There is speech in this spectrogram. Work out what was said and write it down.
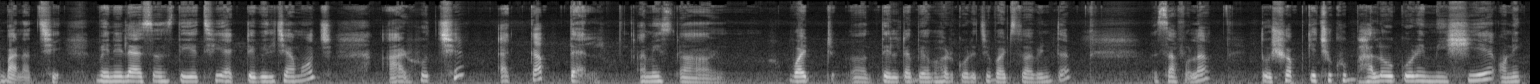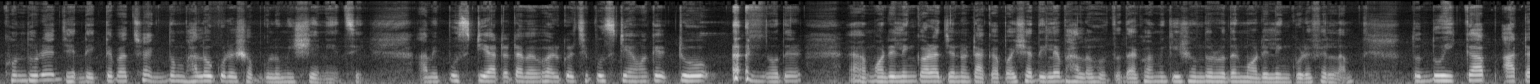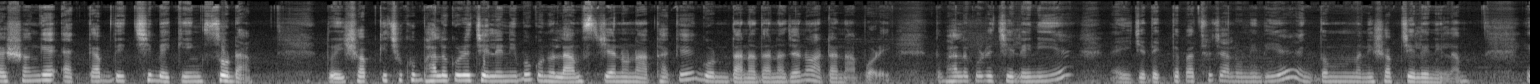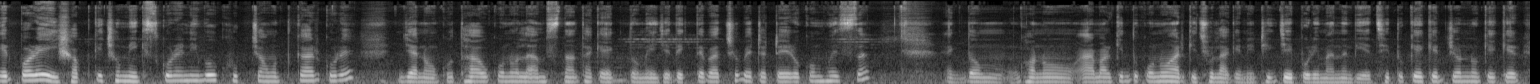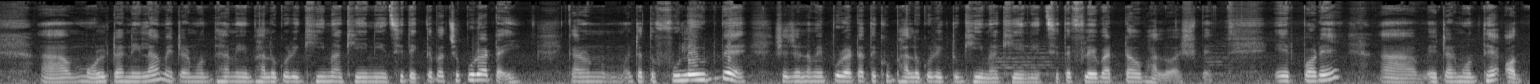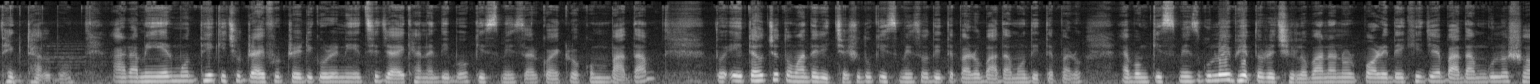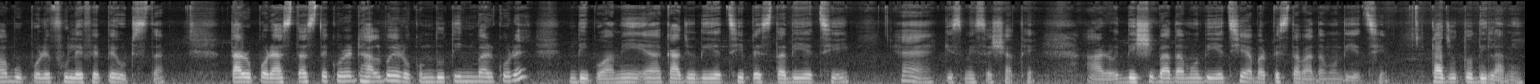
বানাচ্ছি। ভ্যানিলা এসেন্স দিয়েছি এক টেবিল চামচ, আর হচ্ছে এক কাপ তেল। আমি হোয়াইট তেলটা ব্যবহার করেছি, হোয়াইট সয়াবিনটা, সাফোলা। তো সব কিছু খুব ভালো করে মিশিয়ে অনেকক্ষণ ধরে যে দেখতে পাচ্ছ একদম ভালো করে সবগুলো মিশিয়ে নিয়েছি। আমি পুষ্টি আটাটা ব্যবহার করেছি। পুষ্টি আমাকে একটু ওদের মডেলিং করার জন্য টাকা পয়সা দিলে ভালো হতো। দেখো আমি কি সুন্দর ওদের মডেলিং করে ফেললাম। তো দুই কাপ আটার সঙ্গে এক কাপ দিচ্ছি বেকিং সোডা। তো এই সব কিছু খুব ভালো করে চেলে নিব, কোনো লামস যেন না থাকে গোন দানা দানা যেন আটা না পড়ে। তো ভালো করে চেলে নিয়ে, এই যে দেখতে পাচ্ছ চালুনি দিয়ে একদম মানে সব চেলে নিলাম। এরপরে এই সব কিছু মিক্স করে নিব খুব চমৎকার করে, যেন কোথাও কোনো লামস না থাকে, একদম এই যে দেখতে পাচ্ছ, বেটারটা এরকম হয়েছে। একদম ঘন, আমার কিন্তু কোনো আর কিছু লাগেনি, ঠিক যে পরিমাণে দিয়েছি। তো কেকের জন্য কেকের মোলটা নিলাম, এটার মধ্যে আমি ভালো করে ঘি মাখিয়ে নিয়েছি, দেখতে পাচ্ছ পুরাটাই। কারণ এটা তো ফুলে উঠবে, সেজন্য আমি পুরাটাতে খুব ভালো করে একটু ঘি মাখিয়ে নিচ্ছি, তো ফ্লেভারটাও ভালো আসবে। এরপরে এটার মধ্যে অর্ধেক ঢালবো। আর আমি এর মধ্যে কিছু ড্রাই ফ্রুট রেডি করে নিয়েছি, যা এখানে দিব কিশমিশ আর কয়েক রকম বাদাম। তো এটা হচ্ছে তোমাদের ইচ্ছে। শুধু কিসমিসও দিতে পারো, বাদামও দিতে পারো। এবং কিসমিসগুলোই ভেতরে ছিল। বানানোর পরে দেখি যে বাদামগুলো সব উপরে ফুলে ফেপে উঠছে। তার উপরে আস্তে আস্তে করে ঢালবো, এরকম দু তিনবার করে দিব। আমি কাজু দিয়েছি, পেস্তা দিয়েছি হ্যাঁ কিসমিসের সাথে। আর দেশি বাদামও দিয়েছি, আবার পেস্তা বাদামও দিয়েছি। কাজু তো দিলামই।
